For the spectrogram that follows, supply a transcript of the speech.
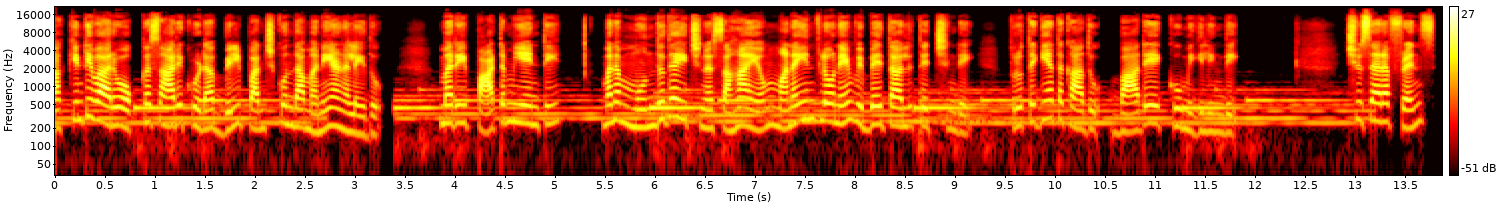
పక్కింటి వారు ఒక్కసారి కూడా బిల్ పంచుకుందామని అనలేదు. మరి పాఠం ఏంటి? మనం ముందుగా ఇచ్చిన సహాయం మన ఇంట్లోనే విభేదాలు తెచ్చింది. కృతజ్ఞత కాదు బాధే ఎక్కువ మిగిలింది. చూసారా ఫ్రెండ్స్?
